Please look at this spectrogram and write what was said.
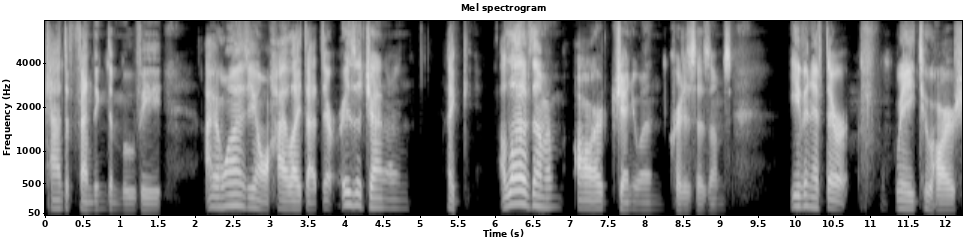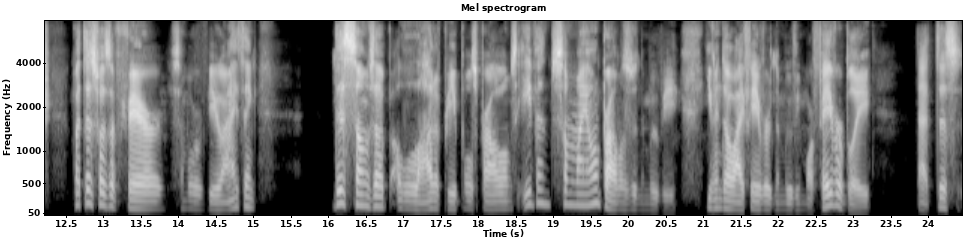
kind of defending the movie. I want to, you know, highlight that there is a genuine, like, a lot of them are genuine criticisms, even if they're way too harsh. But this was a fair, simple review. I think this sums up a lot of people's problems, even some of my own problems with the movie. Even though I favored the movie more favorably, that this,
